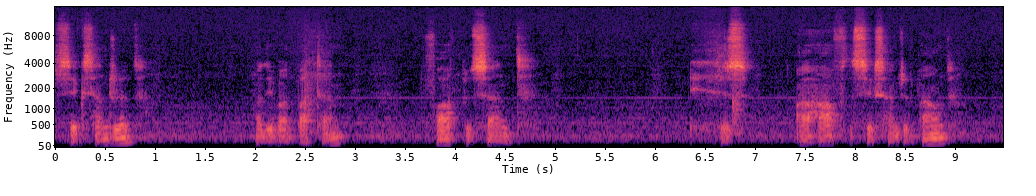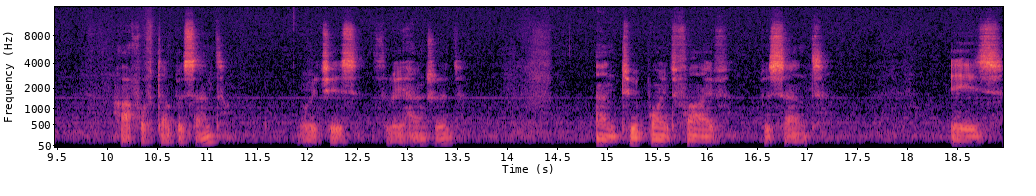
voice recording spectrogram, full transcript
600 I divide by 10 5% is a half the 600 pound half of 10% which is 300 and 2.5% is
